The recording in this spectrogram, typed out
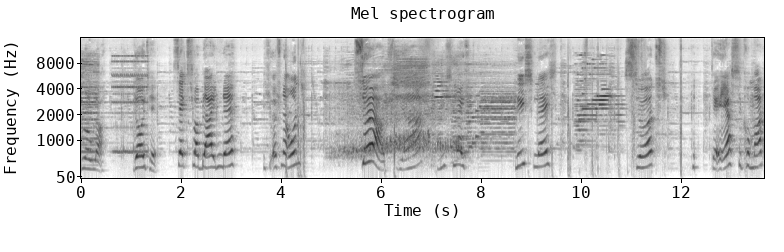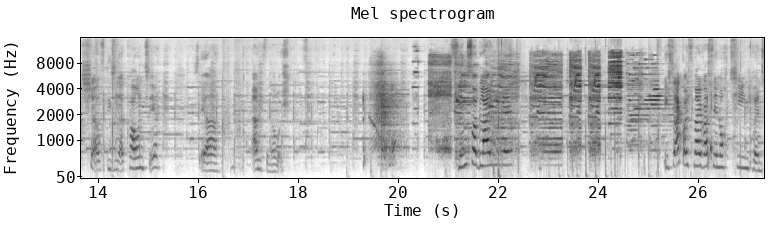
Brawler. Leute, sechs verbleibende. Ich öffne und. Search. Ja, nicht schlecht. Nicht schlecht. Search. Der erste Komatsch auf diesem Account. Sehr, sehr anfängerisch. Fünf verbleibende. Ich sag euch mal, was ihr noch ziehen könnt.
